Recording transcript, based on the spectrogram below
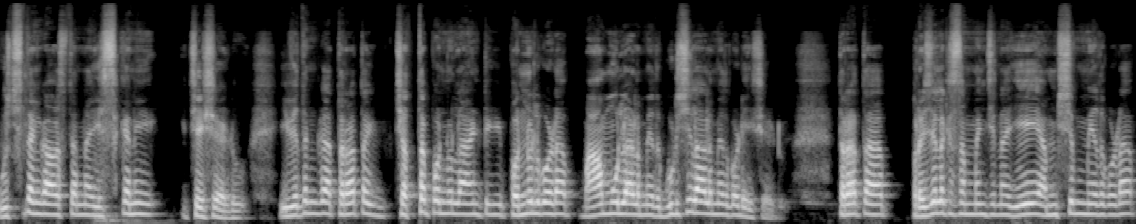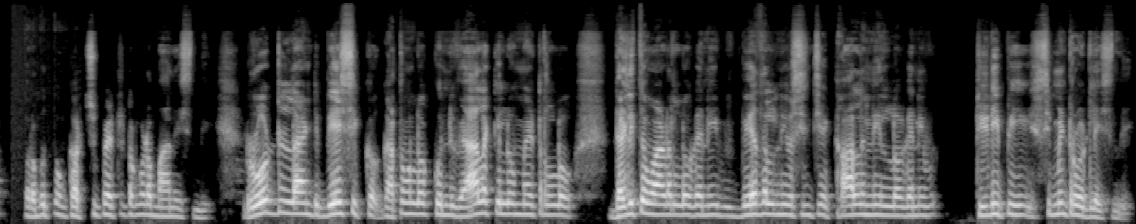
ఉచితంగా వస్తున్న ఇసుకని చేశాడు. ఈ విధంగా తర్వాత చెత్త పన్ను లాంటి పన్నులు కూడా మామూలాల మీద గుడిసెలాల మీద కూడా వేసాడు తర్వాత ప్రజలకు సంబంధించిన ఏ అంశం మీద కూడా ప్రభుత్వం ఖర్చు పెట్టడం కూడా మానేసింది. రోడ్లు లాంటి బేసిక్ గతంలో కొన్ని వేల కిలోమీటర్లు దళిత వాడల్లో కానీ బేదలు నివసించే కాలనీల్లో కానీ టీడీపీ సిమెంట్ రోడ్లు వేసింది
